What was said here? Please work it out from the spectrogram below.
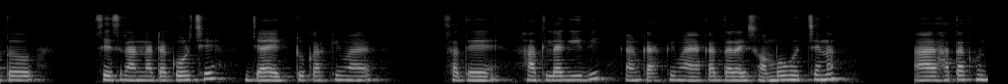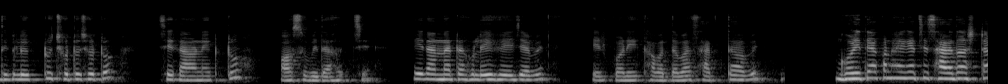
তো শেষ রান্নাটা করছে। যা একটু কাকিমার সাথে হাত লাগিয়ে দিই, কারণ কাকিমা একার দ্বারাই সম্ভব হচ্ছে না। আর হাতা খুন্তিগুলো একটু ছোট ছোট, সে কারণে একটু অসুবিধা হচ্ছে। এই রান্নাটা হলেই হয়ে যাবে। এরপরে খাবার দাবার সারতে হবে। ঘড়িতে এখন হয়ে গেছে সাড়ে দশটা।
